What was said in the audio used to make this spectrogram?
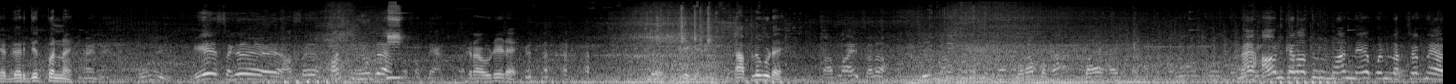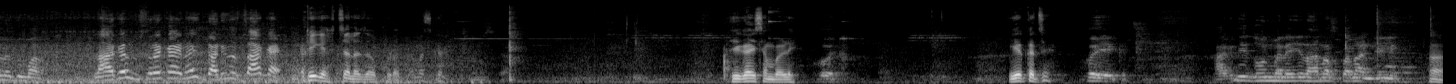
या गर्दीत पण नाही. नाही नाही. कोण नाही. हे सगळं असं फास्ट युग आहे आता सध्या. क्राऊडेड आहे. बरं ठीक आहे. आपलं कुठं आहे? आपला आहे चला. जरा बघा बाय नाही हॉर्न केला तुम्ही मान नाही पण लक्षात नाही आलं तुम्हाला. लागेल दुसरं काय नाही गाडीचं चाक आहे. ठीक आहे चला जाऊ पुढं. नमस्कार. ही गाय सांभाळली. होय. एकच आहे. होय एकच. अगदी दोन महिन्याची लहान असताना आणलेली. हां.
